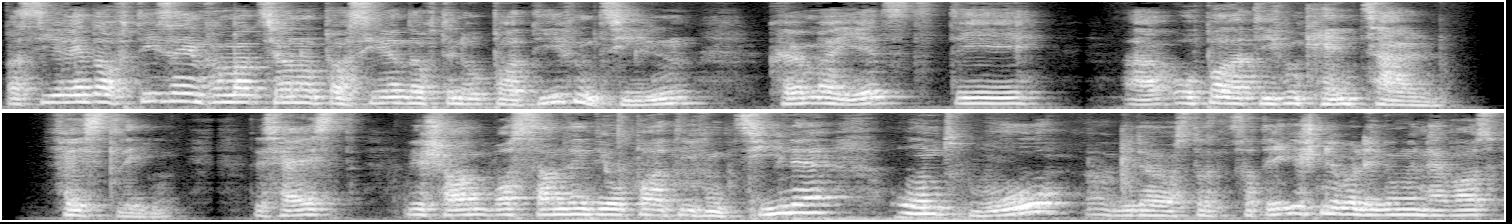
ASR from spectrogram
Basierend auf dieser Information und basierend auf den operativen Zielen können wir jetzt die äh, operativen Kennzahlen festlegen. Das heißt, wir schauen, was sind denn die operativen Ziele und wo, wieder aus den strategischen Überlegungen heraus,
